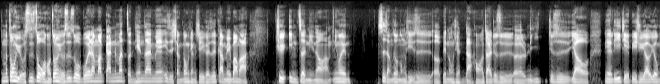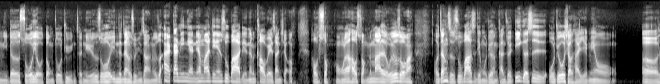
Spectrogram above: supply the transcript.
他妈终于有事做，吼，终于有事做，不会他妈干他妈整天在那边一直想东想西，可是干没办法去印证，你知道吗？因为。市场这种东西是呃变动性很大，哈，再就是呃理就是要你的理解必须要用你的所有动作去印证，也就是说会印证在我水平上。我说哎干你娘，你他妈今天输八十点，那边靠北三角，好爽，我那好爽，他妈的，我就说嘛，我这样子输八十点，我觉得很干脆。第一个是我觉得我小台也没有呃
